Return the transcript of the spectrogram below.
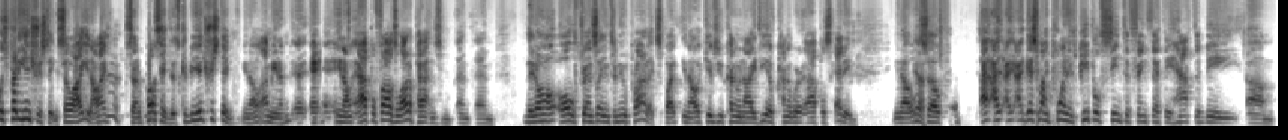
was pretty interesting. So I, you know, I Yeah. sent a post, hey, this could be interesting. You know, I mean, Mm-hmm. uh, uh, you know, Apple files a lot of patents and, and they don't all, all translate into new products, but, you know, it gives you kind of an idea of kind of where Apple's headed, you know? Yeah. So I, I, I guess my point is people seem to think that they have to be, um,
